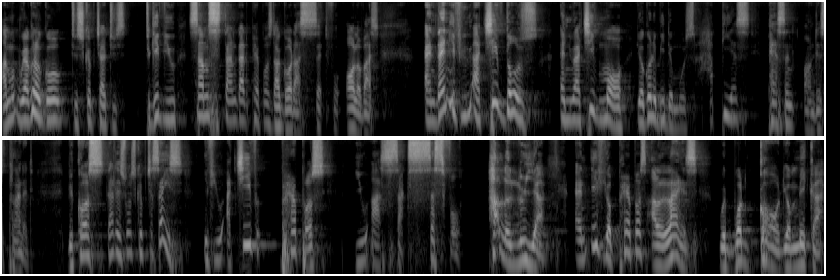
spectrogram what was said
I'm, we are going to go to scripture to to give you some standard purpose that God has set for all of us. And then if you achieve those and you achieve more, you're going to be the most happiest person on this planet. Because that is what scripture says. If you achieve purpose, you are successful. Hallelujah. And if your purpose aligns with what God, your maker,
